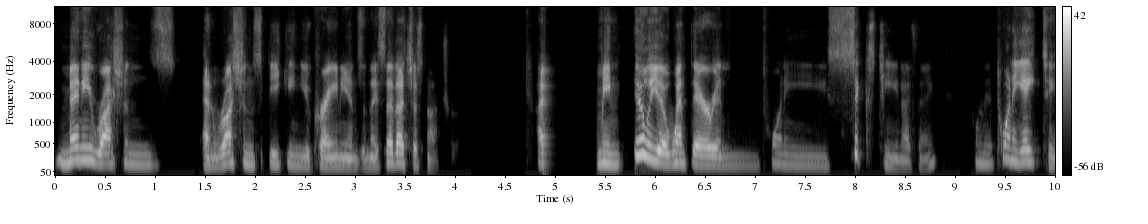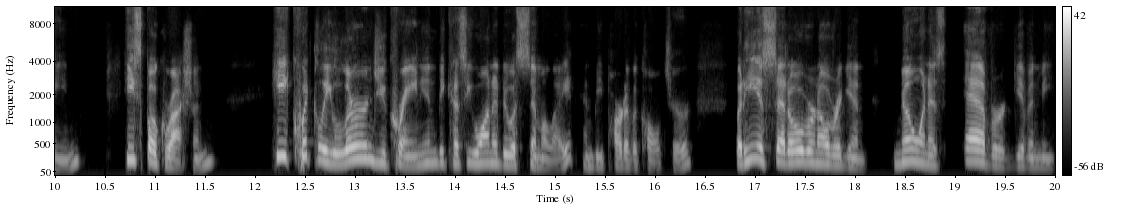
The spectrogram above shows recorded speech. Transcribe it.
many Russians and Russian speaking Ukrainians, and they said that's just not true. I, mean, Ilya went there in 2016, I think, 2018. He spoke Russian. He quickly learned Ukrainian because he wanted to assimilate and be part of the culture. But he has said over and over again, no one has ever given me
